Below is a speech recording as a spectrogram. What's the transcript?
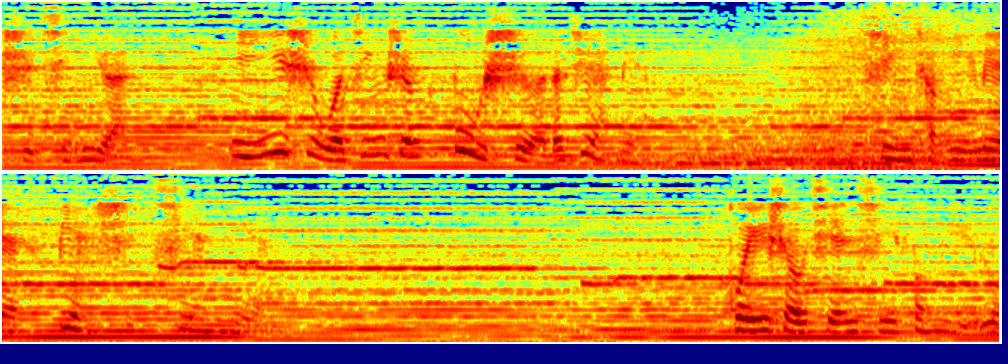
世情缘，你亦是我今生不舍的眷恋。倾城一恋，便是千年。回首前夕风雨路，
